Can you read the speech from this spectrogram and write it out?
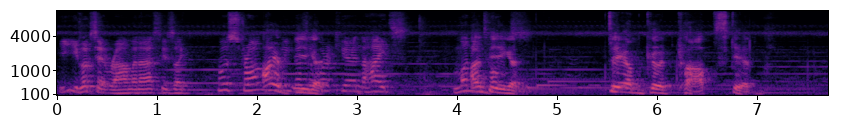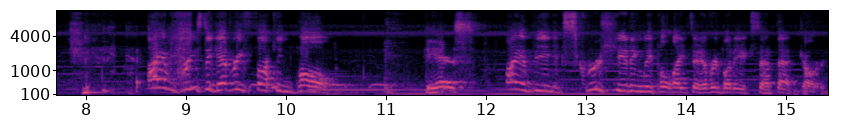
He, he looks at Ramanas. He's like, "Who's strong? I am He doesn't being a- work here in the Heights. Money I'm being a damn good cop, Skydd. I am greasing every fucking ball. Yes. I am being excruciatingly polite to everybody except that guard.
